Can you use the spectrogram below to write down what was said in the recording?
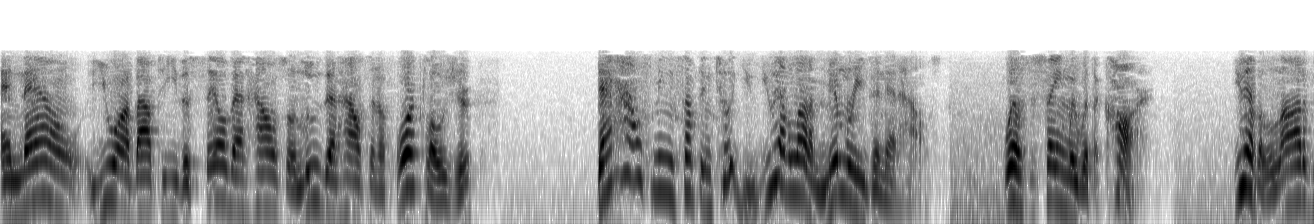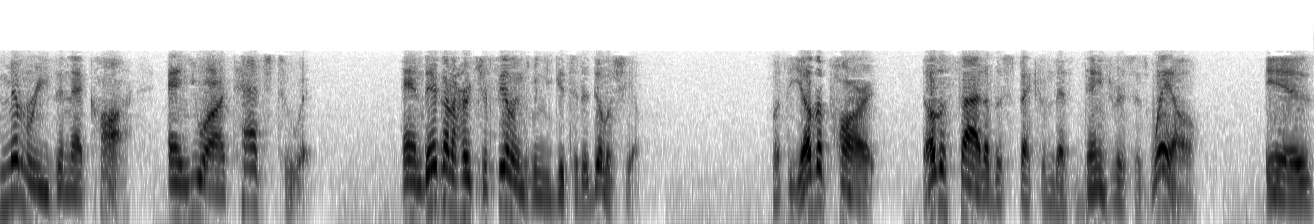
and now you are about to either sell that house or lose that house in a foreclosure, that house means something to you. You have a lot of memories in that house. Well, it's the same way with a car. You have a lot of memories in that car and you are attached to it. And they're going to hurt your feelings when you get to the dealership. But the other part, the other side of the spectrum that's dangerous as well is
